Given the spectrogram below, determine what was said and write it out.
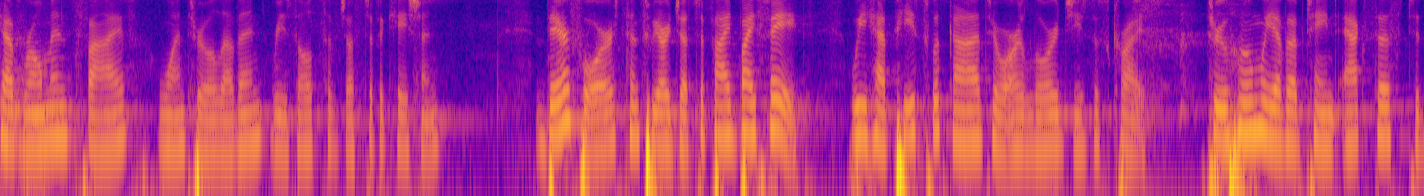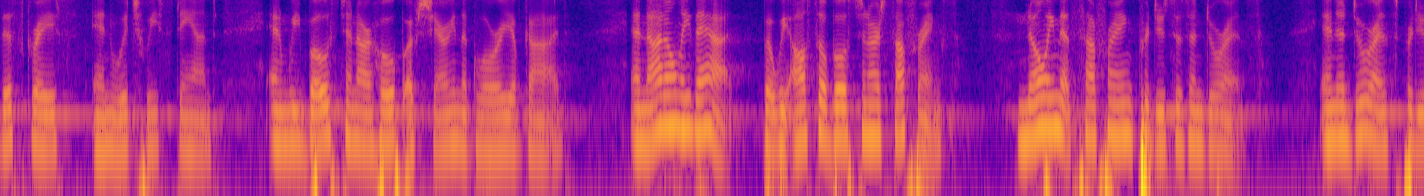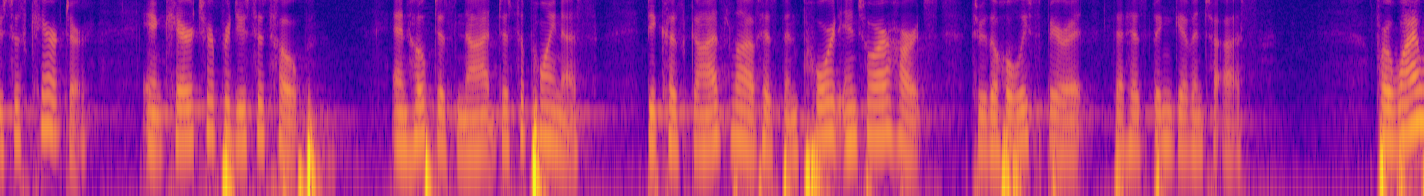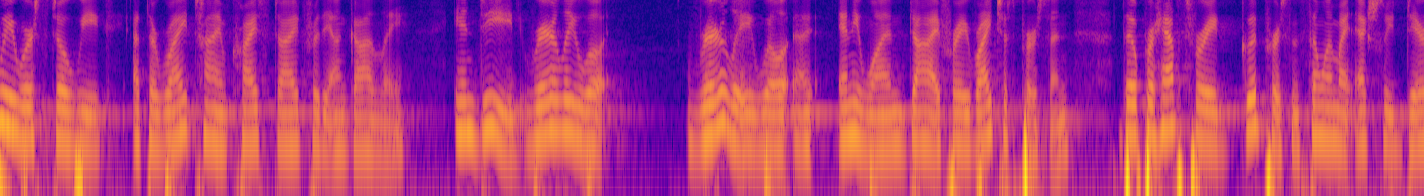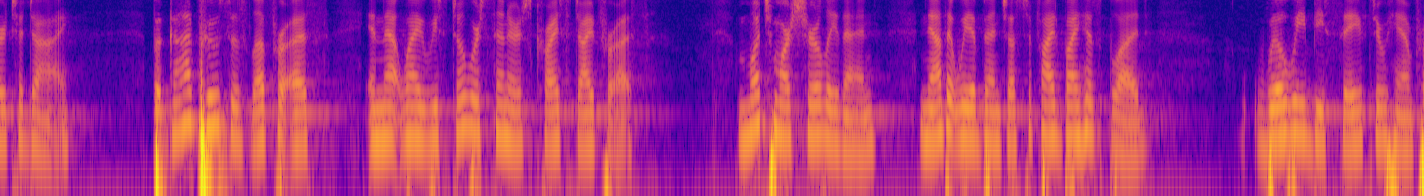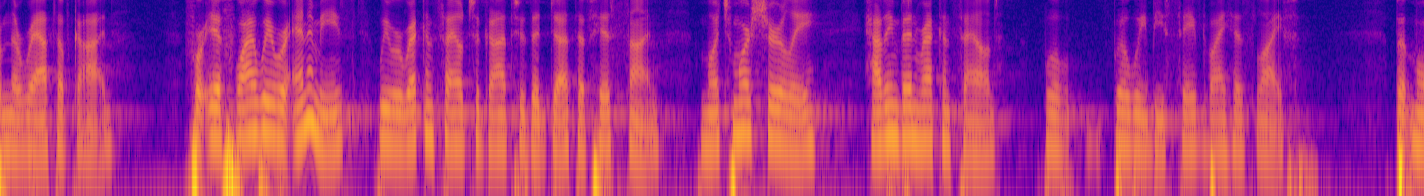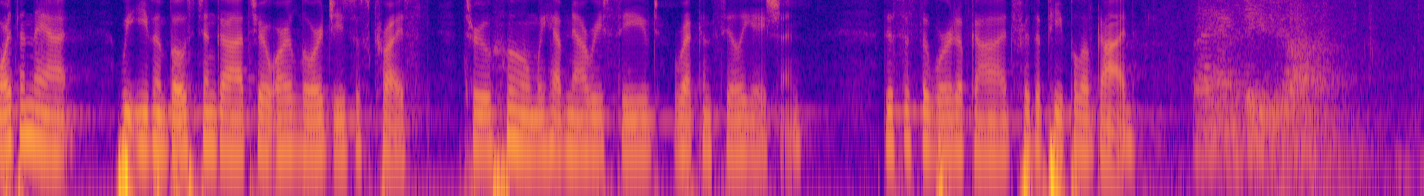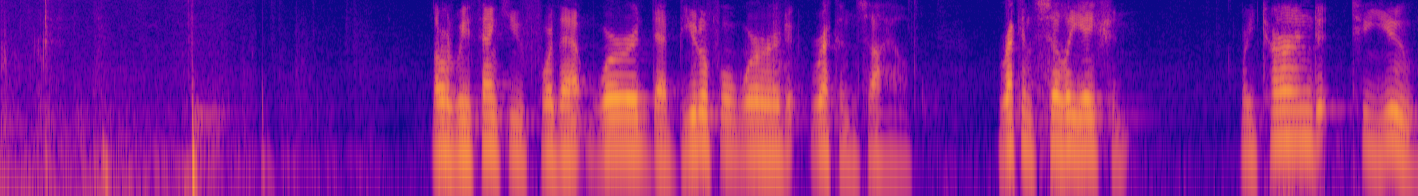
have Romans 5 1 through 11, results of justification. Therefore, since we are justified by faith, we have peace with God through our Lord Jesus Christ, through whom we have obtained access to this grace in which we stand, and we boast in our hope of sharing the glory of God. And not only that, but we also boast in our sufferings, knowing that suffering produces endurance, and endurance produces character, and character produces hope. And hope does not disappoint us, because God's love has been poured into our hearts through the Holy Spirit that has been given to us. For while we were still weak, at the right time Christ died for the ungodly. Indeed, rarely will rarely will uh, anyone die for a righteous person, though perhaps for a good person someone might actually dare to die. But God proves his love for us in that while we still were sinners, Christ died for us. Much more surely, then, now that we have been justified by his blood, will we be saved through him from the wrath of God. For if while we were enemies, we were reconciled to God through the death of his Son, much more surely, having been reconciled, will, will we be saved by his life. But more than that, we even boast in God through our Lord Jesus Christ, through whom we have now received reconciliation. This is the word of God for the people of God. Thanks be to God. Lord, we thank you for that word, that beautiful word, reconciled. Reconciliation. Returned to you,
